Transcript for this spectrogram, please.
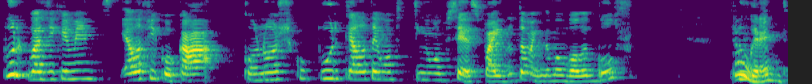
Porque, basicamente, ela ficou cá connosco porque ela tem uma, tinha um abscesso, pai, do tamanho de uma bola de golfe. Tão grande.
